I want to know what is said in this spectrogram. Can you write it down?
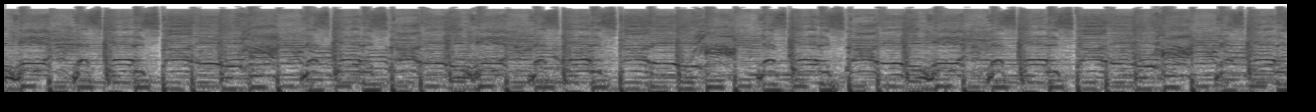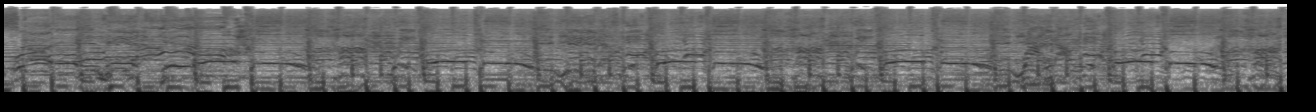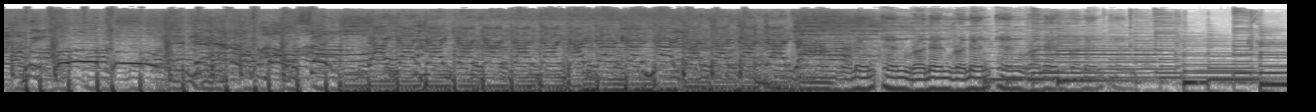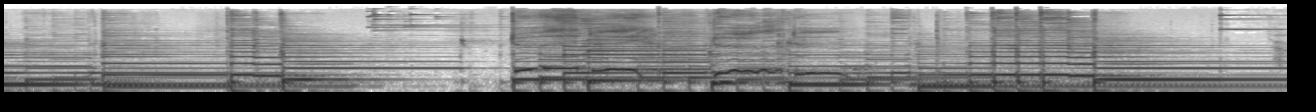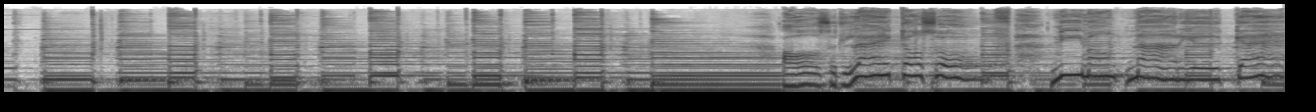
In here. Running running and running, running. Als het lijkt alsof niemand naar je kijkt.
